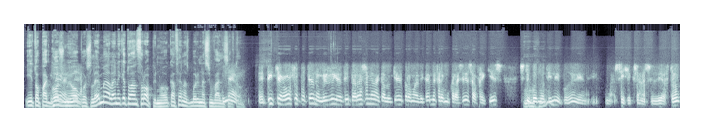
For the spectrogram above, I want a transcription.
ή το παγκόσμιο ναι, ναι. όπως λέμε, αλλά είναι και το ανθρώπινο. Ο καθένας μπορεί να συμβάλλει σε ναι. αυτό. Επίκαιρο όσο ποτέ νομίζω γιατί περάσαμε ένα καλοκαίρι πραγματικά με θερμοκρασίες Αφρικής στην Κομωτινή που δεν μας είχε ξανασυμβεί αυτό.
